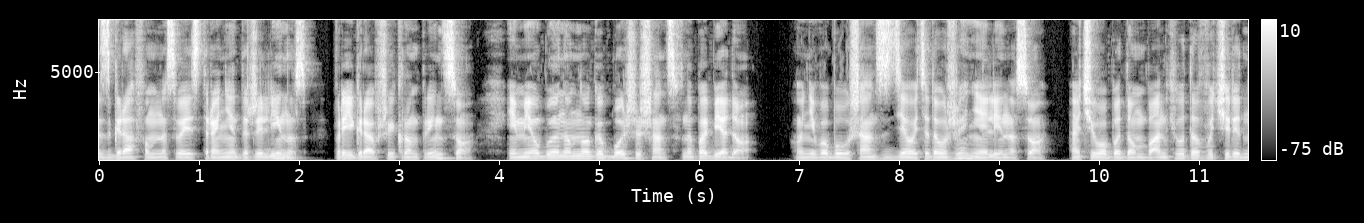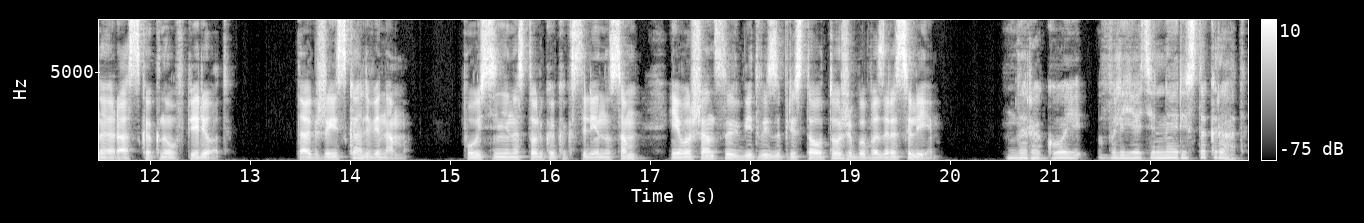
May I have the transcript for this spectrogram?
С графом на своей стороне даже Линус, проигравший кронпринцу, имел бы намного больше шансов на победу. У него был шанс сделать одолжение Линусу, отчего бы дом Банфилда в очередной раз скакнул вперед. Также и с Кальвином. Пусть и не настолько, как с Линусом, его шансы в битве за престол тоже бы возросли. Дорогой, влиятельный аристократ.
